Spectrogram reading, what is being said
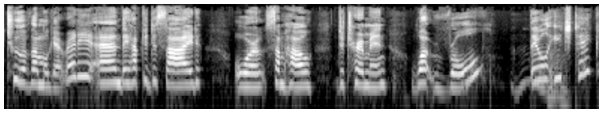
two of them will get ready and they have to decide or somehow determine what role they will mm-hmm. each take.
